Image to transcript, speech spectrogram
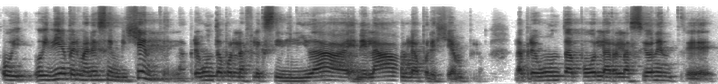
hoy, hoy día permanecen vigentes. La pregunta por la flexibilidad en el aula, por ejemplo, la pregunta por la relación entre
